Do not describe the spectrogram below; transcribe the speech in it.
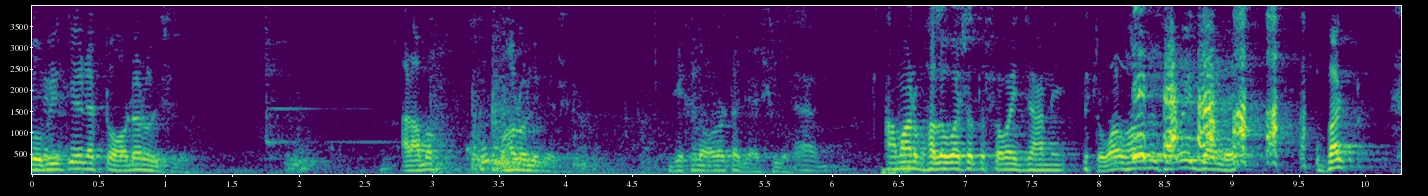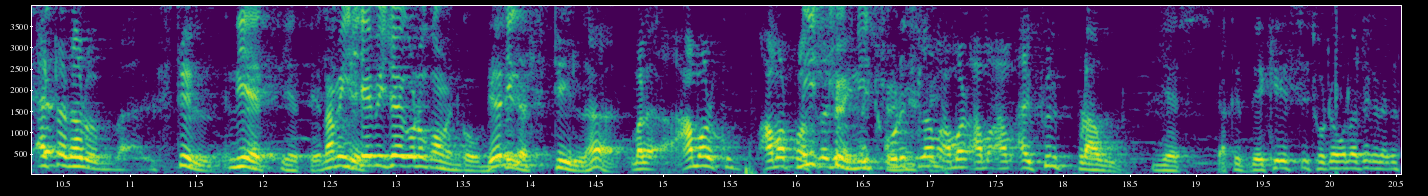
সবিকের একটা অর্ডার হয়েছিল। আর আমার খুব ভালো লেগেছে যেখানে অর্ডারটা গেছিল। আমার ভালোবাসা তো সবাই জানে। তোমার ভালো তো সবাই জানে বাট একটা ধরো স্টিল ইয়েস ইয়েস আমি সে বিষয়ে কোনো কমেন্ট করব ঠিক আছে? স্টিল হ্যাঁ মানে আমার খুব আমার নিশ্চয়ই, নিশ্চয়ই করেছিলাম আমার আই ফিল প্রাউড ইয়েস যাকে দেখে এসেছি ছোটবেলা থেকে তাকে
